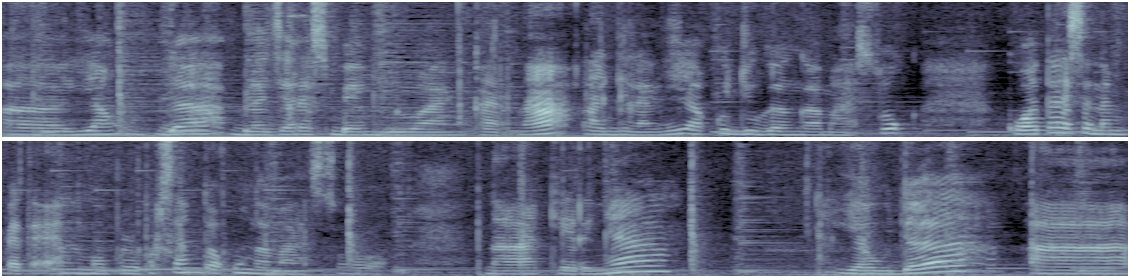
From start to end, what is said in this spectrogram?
uh, yang udah belajar SBM duluan. Karena lagi-lagi aku juga nggak masuk kuota SNMPTN 50% tuh aku nggak masuk. Nah akhirnya ya udah uh,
